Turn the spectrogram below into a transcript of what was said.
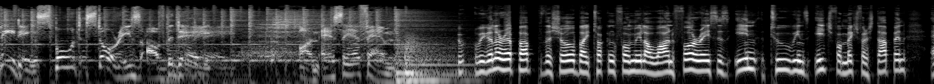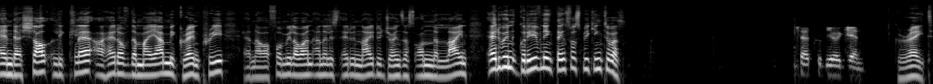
Leading sport stories of the day on SAFM. We're going to wrap up the show by talking Formula One. Four races in, two wins each for Max Verstappen and uh, Charles Leclerc ahead of the Miami Grand Prix. And our Formula One analyst Edwin Naidu joins us on the line. Edwin, good evening. Thanks for speaking to us. Chat with you again. Great.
